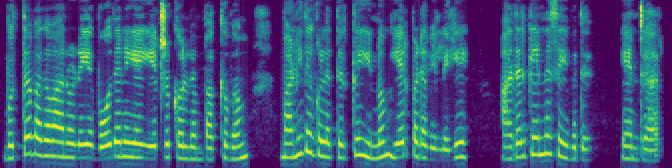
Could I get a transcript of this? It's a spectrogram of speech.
புத்த பகவானுடைய போதனையை ஏற்றுக்கொள்ளும் பக்குவம் மனித குலத்திற்கு இன்னும் ஏற்படவில்லையே அதற்கென்ன செய்வது? என்றார்.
